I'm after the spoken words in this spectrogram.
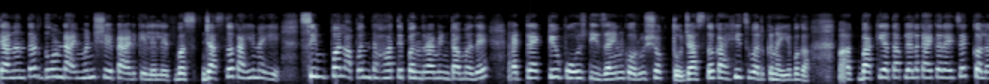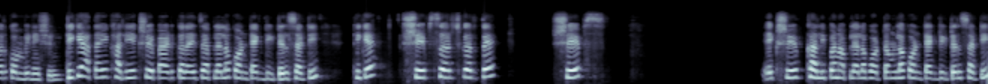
त्यानंतर दोन डायमंड शेप ऍड केलेले आहेत. बस जास्त काही नाहीये. सिंपल आपण दहा ते पंधरा मिनिटामध्ये अट्रॅक्टिव्ह पोस्ट डिझाईन करू शकतो. जास्त काहीच वर्क नाहीये बघा. बाकी आता आपल्याला काय करायचंय? कलर कॉम्बिनेशन ठीक आहे? आता हे खाली एक शेप ऍड करायचंय आपल्याला कॉन्टॅक्ट डिटेल्ससाठी. ठीक आहे? शेप सर्च करते. शेप्स एक शेप खाली पण आपल्याला बॉटमला कॉन्टॅक्ट डिटेल्ससाठी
